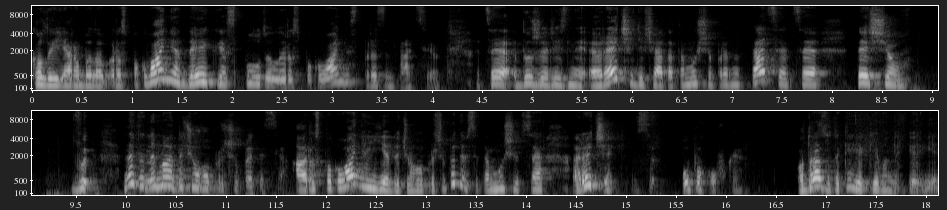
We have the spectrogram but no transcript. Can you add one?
коли я робила розпакування, деякі сплутали розпакування з презентацією. Це дуже різні е, речі, дівчата, тому що презентація це те, що ви знаєте, немає до чого причепитися. А розпакування є до чого причепитися, тому що це речі з упаковки. Одразу такі, які вони є.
